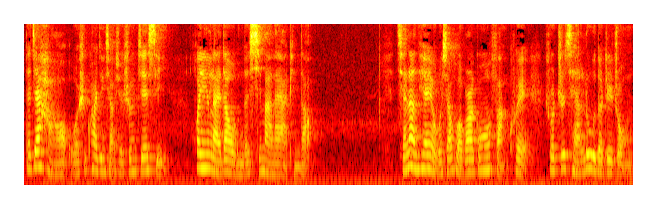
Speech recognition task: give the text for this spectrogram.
大家好，我是跨境小学生 Jessie，欢迎来到我们的喜马拉雅频道。前两天有个小伙伴跟我反馈说，之前录的这种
